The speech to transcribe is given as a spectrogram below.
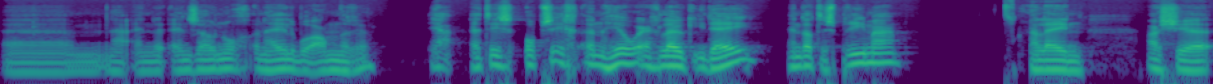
Um, nou, en, en zo nog een heleboel andere. Ja, het is op zich een heel erg leuk idee. En dat is prima. Alleen als je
